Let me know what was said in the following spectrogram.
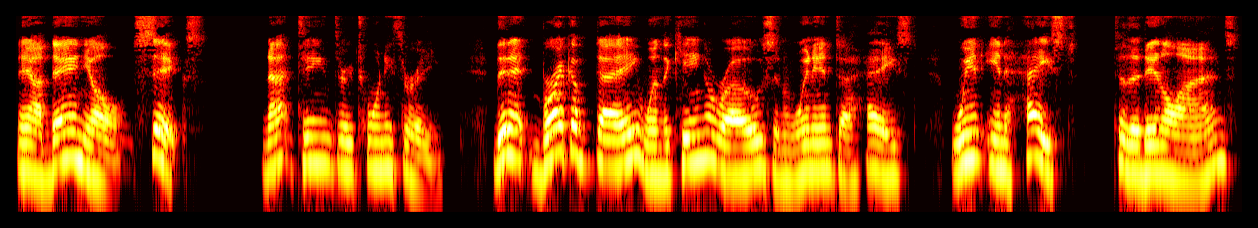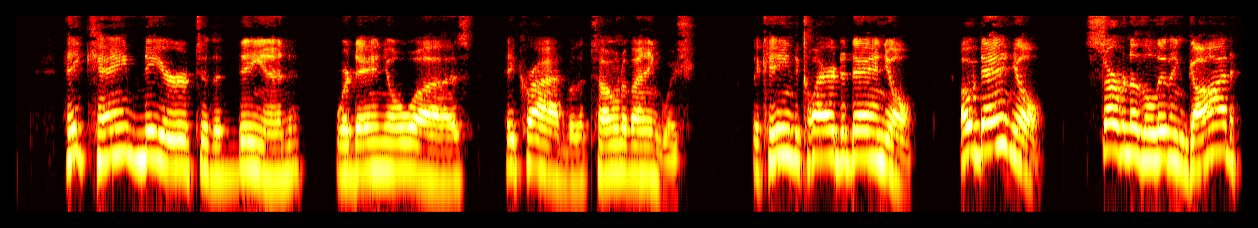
Now, Daniel 6, 19 through 23. Then at break of day, when the king arose and went into haste, went in haste to the den of lions, he came near to the den where Daniel was. He cried with a tone of anguish. The king declared to Daniel, O Daniel, servant of the living God,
